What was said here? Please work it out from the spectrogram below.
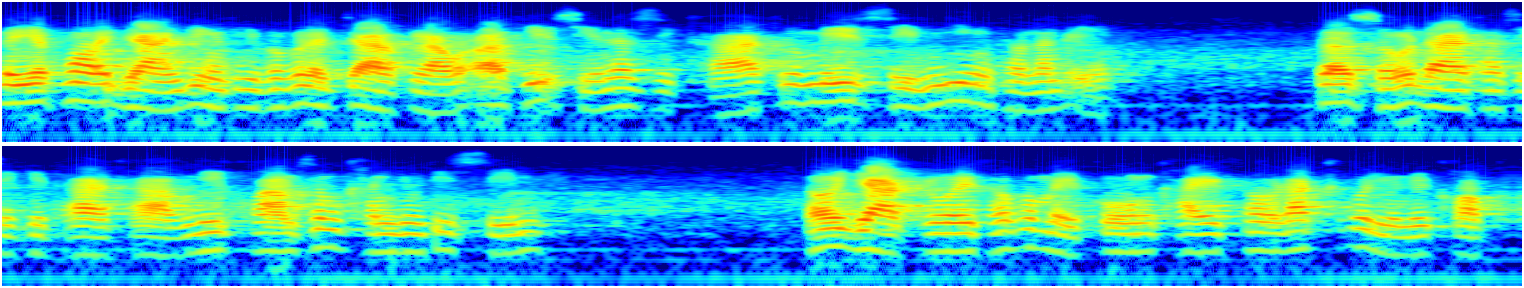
โดยเฉพาะอย่างยิ่งที่พระพุทธเจ้ากล่าวอาทิศีลสิกขาคือมีศีลยิ่งเท่านั้นเองพระโสดาคสิกิทาคามีความสำคัญอยู่ที่ศีล เขาอยากรวยเขาก็ไม่โกงใครเขารักเขาก็อยู่ในขอบเข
